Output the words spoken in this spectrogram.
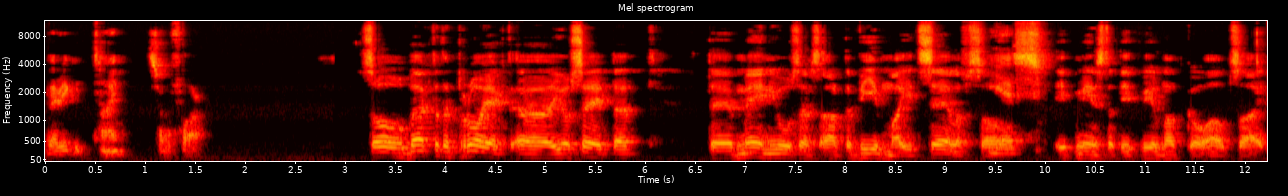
very good time so far. So back to the project, uh, you said that the main users are the Vimma itself, so yes. it means that it will not go outside.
